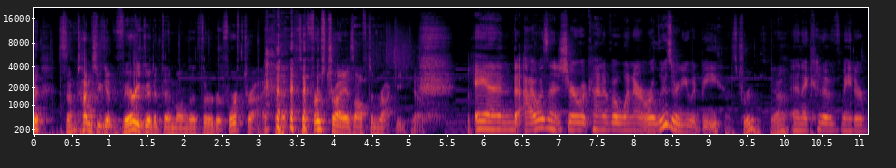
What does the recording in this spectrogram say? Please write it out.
sometimes you get very good at them on the third or fourth try, but the first try is often rocky. Yes, And I wasn't sure what kind of a winner or loser you would be. that's true. Yeah, And it could have made or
